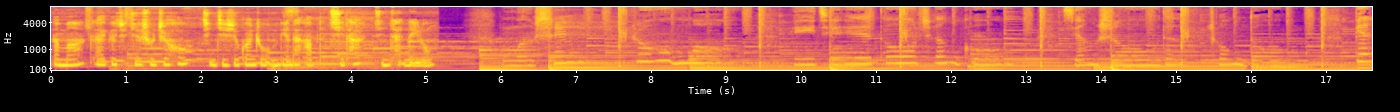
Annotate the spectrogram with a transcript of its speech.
那么，在歌曲结束之后，请继续关注我们电台 UP 的其他精彩内容。成空，相守的冲动变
